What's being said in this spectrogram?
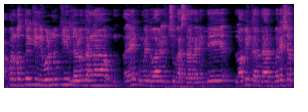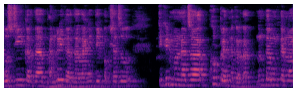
आपण बघतोय की निवडणुकी लढवताना अनेक उमेदवार इच्छुक असतात आणि ते लॉबिंग करतात बऱ्याचशा गोष्टी करतात भानगडी करतात आणि ते पक्षाचं तिकीट मिळवण्याचा खूप प्रयत्न करतात. नंतर मग त्यांना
